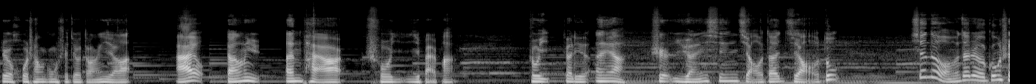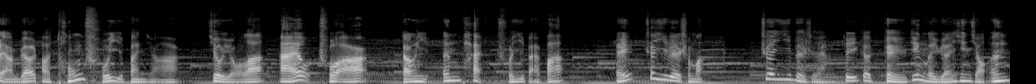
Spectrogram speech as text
这个弧长公式就等于了 L 等于 n 派 r 除以一百八。注意这里的 n 呀是圆心角的角度。现在我们在这个公式两边啊同除以半径 r，就有了 L 除 r 等于 n 派除一百八。哎，这意味着什么？这意味着呀，对一个给定的圆心角 n。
